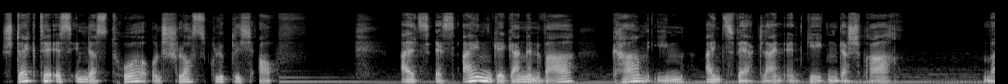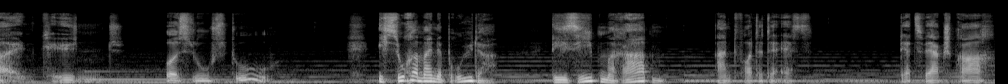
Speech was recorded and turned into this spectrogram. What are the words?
steckte es in das Tor und schloss glücklich auf. Als es eingegangen war, kam ihm ein Zwerglein entgegen, das sprach, Mein Kind, was suchst du? Ich suche meine Brüder, die sieben Raben, antwortete es. Der Zwerg sprach,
